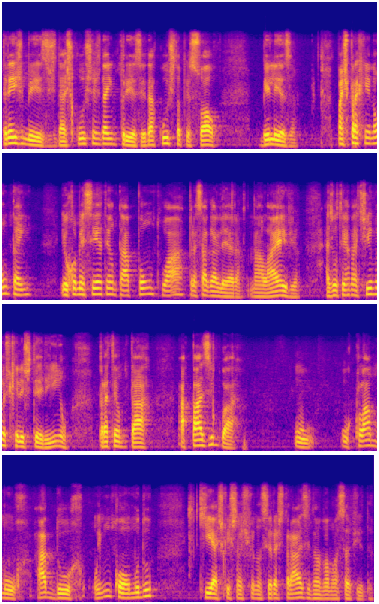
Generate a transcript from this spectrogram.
três meses das custas da empresa e da custa pessoal, beleza. Mas para quem não tem, eu comecei a tentar pontuar para essa galera na live as alternativas que eles teriam para tentar apaziguar o, o clamor, a dor, o incômodo que as questões financeiras trazem na nossa vida.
